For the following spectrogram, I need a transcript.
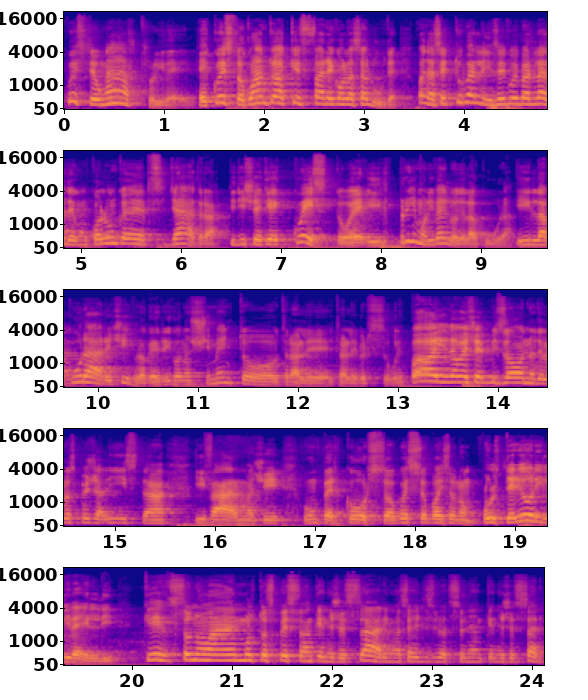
Questo è un altro livello. E questo quanto ha a che fare con la salute? Guarda, se tu parli, se voi parlate con qualunque psichiatra, ti dice che questo è il primo livello della cura. La cura reciproca, il riconoscimento tra le, tra le persone. Poi dove c'è bisogno dello specialista, i farmaci, un percorso, questo poi sono ulteriori livelli che sono eh, molto spesso anche necessari, una serie di situazioni anche necessarie,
